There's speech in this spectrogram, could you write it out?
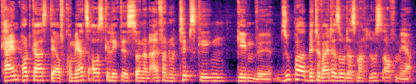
Kein Podcast, der auf Kommerz ausgelegt ist, sondern einfach nur Tipps gegen, geben will. Super, bitte weiter so, das macht Lust auf mehr.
